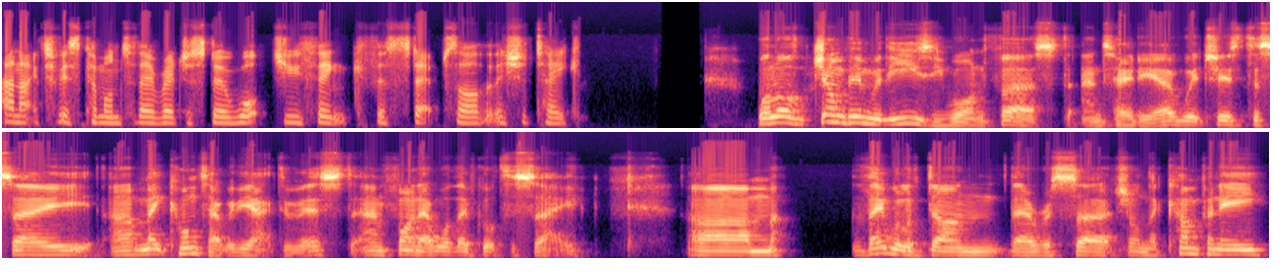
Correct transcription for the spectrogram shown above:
an activist come onto their register, what do you think the steps are that they should take? Well, I'll jump in with the easy one first, Antonia, which is to say, uh, make contact with the activist and find out what they've got to say. Um, they will have done their research on the company,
